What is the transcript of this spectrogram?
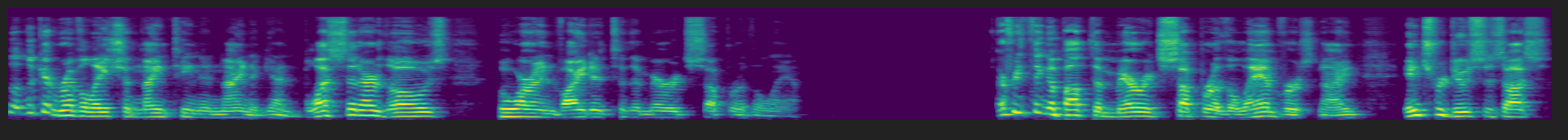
Look at Revelation 19 and 9 again. Blessed are those who are invited to the marriage supper of the Lamb. Everything about the marriage supper of the Lamb, verse 9, introduces us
